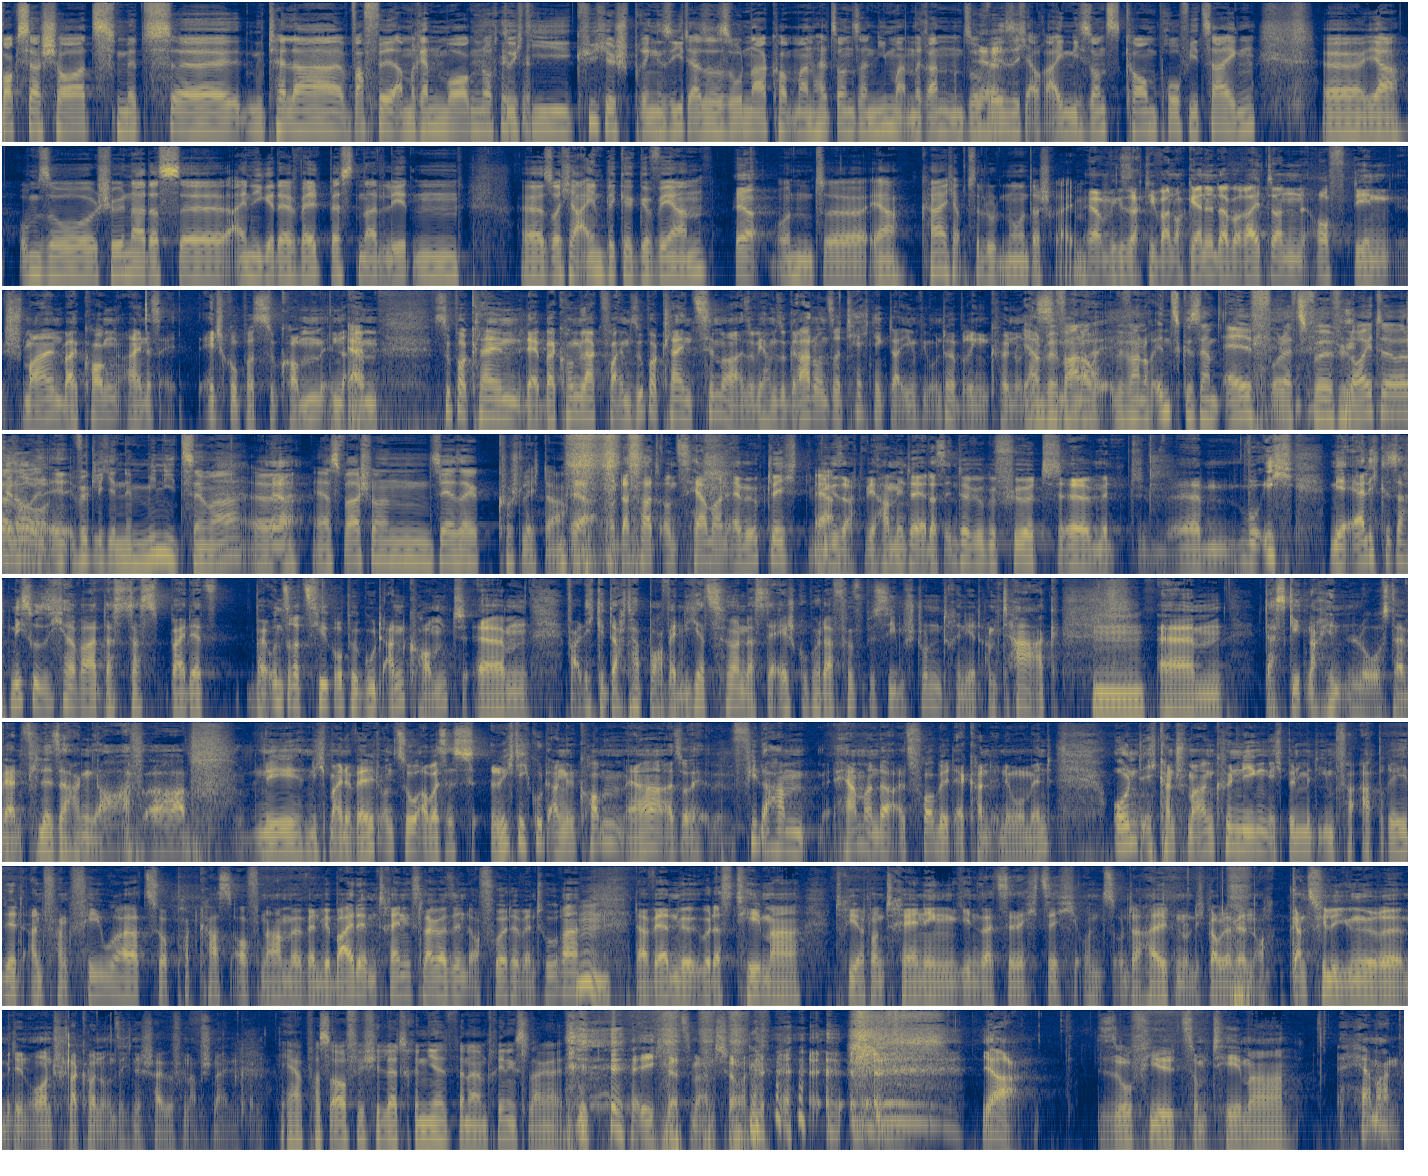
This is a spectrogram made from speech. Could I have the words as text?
Boxershorts mit äh, Nutella, Waffel am Rennmorgen noch durch die Küche springen sieht. Also so nah kommt man halt sonst an niemanden ran und so ja. will sich auch eigentlich sonst kaum Profi zeigen. Äh, ja, umso schöner, dass äh, einige der weltbesten Athleten äh, solche Einblicke gewähren. Ja. Und äh, ja, kann ich absolut nur unterschreiben. Ja, und wie gesagt, die waren auch gerne da bereit, dann auf den schmalen Balkon eines Age-Groupers zu kommen, in ja. einem super kleinen, der Balkon lag vor einem super kleinen Zimmer. Also wir haben so gerade unsere Technik da irgendwie unterbringen können. Und ja, und wir waren, auch, wir waren auch insgesamt elf oder zwölf Leute oder genau. so, wirklich in einem Minizimmer. Äh, ja. ja, es war schon sehr, sehr kuschelig da. Ja, und das hat uns Hermann ermöglicht. Wie ja. gesagt, wir haben hinterher das Interview geführt, äh, mit, ähm, wo ich mir ehrlich gesagt nicht so sicher war, dass das bei der bei unserer Zielgruppe gut ankommt, ähm, weil ich gedacht habe, boah, wenn die jetzt hören, dass der Age-Gruppe da fünf bis sieben Stunden trainiert am Tag, mhm. ähm, das geht nach hinten los. Da werden viele sagen, ja, äh, pff, nee, nicht meine Welt und so, aber es ist richtig gut angekommen. Ja, also viele haben Hermann da als Vorbild erkannt in dem Moment. Und ich kann schon mal ankündigen, ich bin mit ihm verabredet Anfang Februar zur Podcastaufnahme, wenn wir beide im Trainingslager sind auf Fuerteventura. Hm. Da werden wir über das Thema Triathlon-Training jenseits der 60 uns unterhalten und ich glaube, da werden auch ganz viele Jüngere mit den Ohren schlackern und sich eine Scheibe von abschneiden können. Ja, pass auf, wie viel er trainiert, wenn er im Trainingslager ist. ich werde es mir anschauen. ja, so viel zum Thema Hermann.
